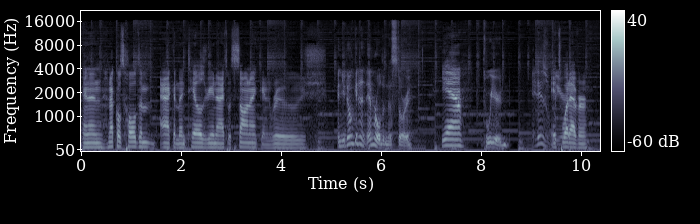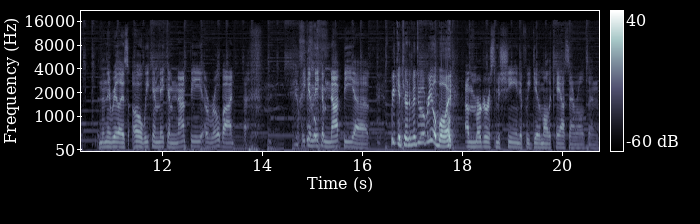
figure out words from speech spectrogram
And then Knuckles holds him back, and then Tails reunites with Sonic and Rouge. And you don't get an Emerald in this story. Yeah, It's weird. It is weird. it's whatever. And then they realize, oh, we can make him not be a robot. we can make him not be a. We can turn him into a real boy. a murderous machine if we give him all the Chaos Emeralds and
